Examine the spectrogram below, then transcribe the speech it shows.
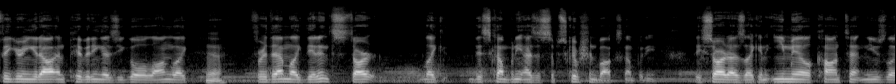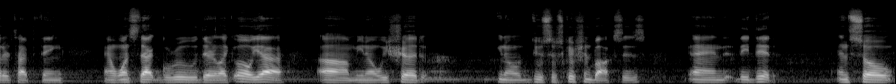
figuring it out and pivoting as you go along like yeah, for them like they didn't start like this company as a subscription box company. They started as like an email content newsletter type thing and once that grew they're like oh yeah um, you know we should you know do subscription boxes and they did. And so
